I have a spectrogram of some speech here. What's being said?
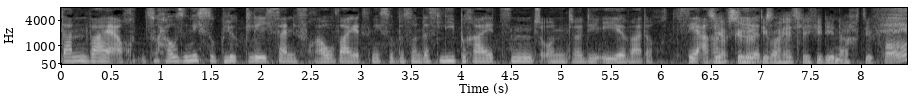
Dann war er auch zu Hause nicht so glücklich. Seine Frau war jetzt nicht so besonders liebreizend und äh, die Ehe war doch sehr also arrangiert. Ich habe gehört, die war hässlich wie die Nacht, die Frau.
